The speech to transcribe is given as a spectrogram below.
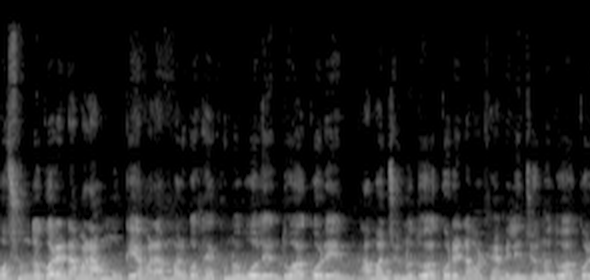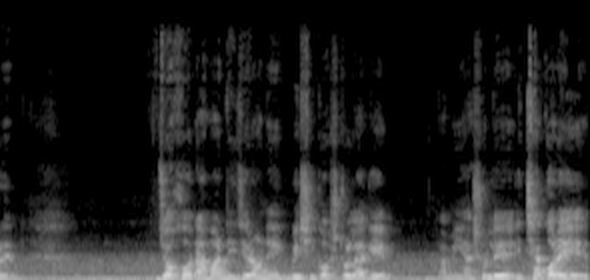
পছন্দ করেন আমার আম্মুকে, আমার আম্মার কথা এখনও বলেন, দোয়া করেন, আমার জন্য দোয়া করেন, আমার ফ্যামিলির জন্য দোয়া করেন। যখন আমার নিজের অনেক বেশি কষ্ট লাগে, আমি আসলে ইচ্ছা করে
